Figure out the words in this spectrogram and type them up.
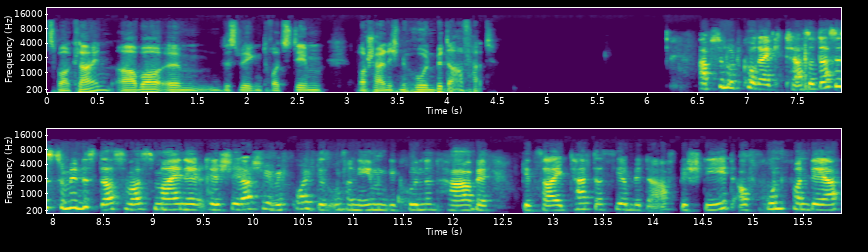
zwar klein, aber ähm, deswegen trotzdem wahrscheinlich einen hohen Bedarf hat. Absolut korrekt. Also das ist zumindest das, was meine Recherche, bevor ich das Unternehmen gegründet habe, gezeigt hat, dass hier ein Bedarf besteht aufgrund von der,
